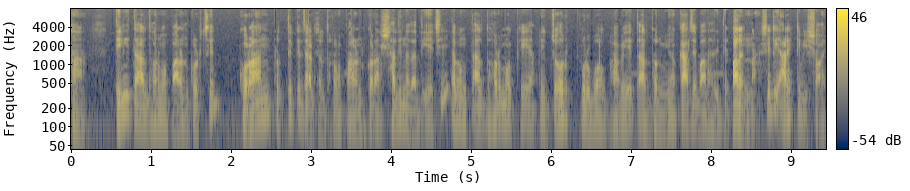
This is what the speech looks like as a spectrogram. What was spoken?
হ্যাঁ তিনি তার ধর্ম পালন করছেন কোরআন প্রত্যেককে যার যার ধর্ম পালন করার স্বাধীনতা দিয়েছে এবং তার ধর্মকে আপনি জোরপূর্বকভাবে তার ধর্মীয় কাজে বাধা দিতে পারেন না। সেটি আরেকটি বিষয়।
